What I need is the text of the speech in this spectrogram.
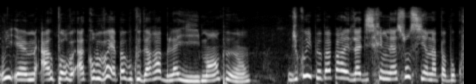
Oui, euh, à, Courbe- à Courbevoie, il n'y a pas beaucoup d'arabes. Là, il ment un peu. hein. Du coup, il peut pas parler de la discrimination s'il n'y en a pas beaucoup.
